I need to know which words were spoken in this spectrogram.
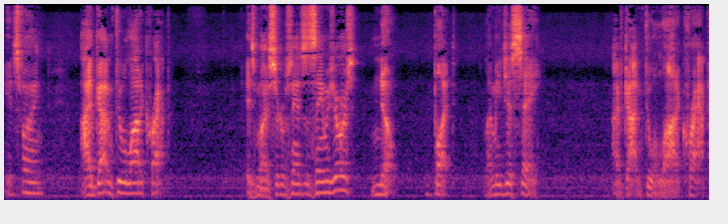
It's fine. I've gotten through a lot of crap. Is my circumstances the same as yours? No. But let me just say, I've gotten through a lot of crap.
